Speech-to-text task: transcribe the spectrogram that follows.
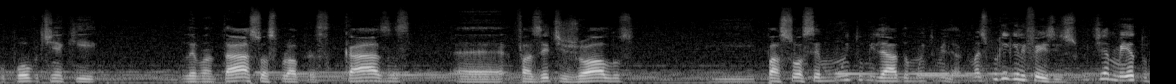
O povo tinha que levantar suas próprias casas, é, fazer tijolos e passou a ser muito humilhado, muito humilhado. Mas por que, que ele fez isso? Ele tinha medo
